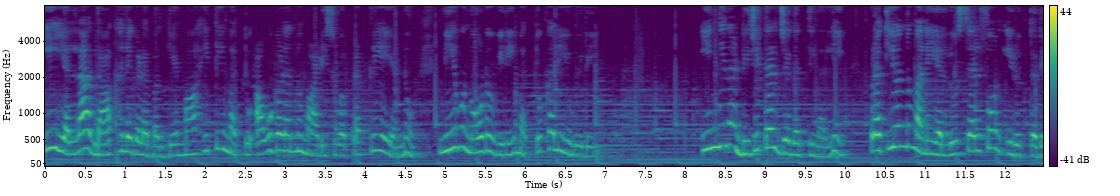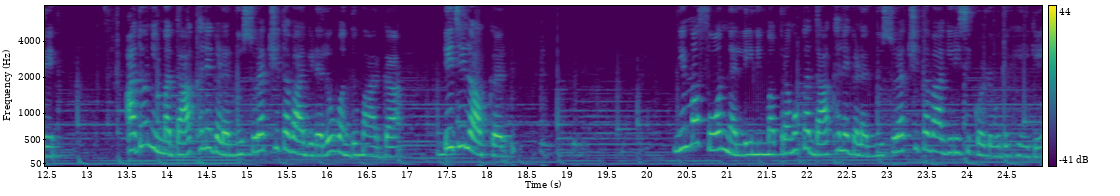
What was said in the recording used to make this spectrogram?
ಈ ಎಲ್ಲ ದಾಖಲೆಗಳ ಬಗ್ಗೆ ಮಾಹಿತಿ ಮತ್ತು ಅವುಗಳನ್ನು ಮಾಡಿಸುವ ಪ್ರಕ್ರಿಯೆಯನ್ನು ನೀವು ನೋಡುವಿರಿ ಮತ್ತು ಕಲಿಯುವಿರಿ. ಇಂದಿನ ಡಿಜಿಟಲ್ ಜಗತ್ತಿನಲ್ಲಿ ಪ್ರತಿಯೊಂದು ಮನೆಯಲ್ಲೂ ಸೆಲ್ಫೋನ್ ಇರುತ್ತದೆ. ಅದು ನಿಮ್ಮ ದಾಖಲೆಗಳನ್ನು ಸುರಕ್ಷಿತವಾಗಿಡಲು ಒಂದು ಮಾರ್ಗ. ಡಿಜಿಲಾಕರ್ ನಿಮ್ಮ ಫೋನ್ನಲ್ಲಿ ನಿಮ್ಮ ಪ್ರಮುಖ ದಾಖಲೆಗಳನ್ನು ಸುರಕ್ಷಿತವಾಗಿರಿಸಿಕೊಳ್ಳುವುದು ಹೇಗೆ?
